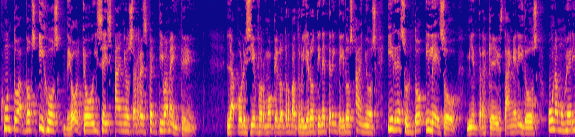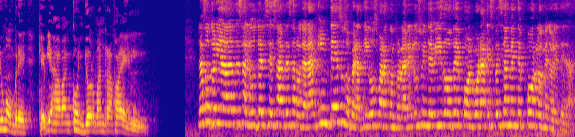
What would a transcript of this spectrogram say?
junto a dos hijos de 8 y 6 años respectivamente. La policía informó que el otro patrullero tiene 32 años y resultó ileso, mientras que están heridos una mujer y un hombre que viajaban con Jorman Rafael. Las autoridades de salud del César desarrollarán intensos operativos para controlar el uso indebido de pólvora, especialmente por los menores de edad.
